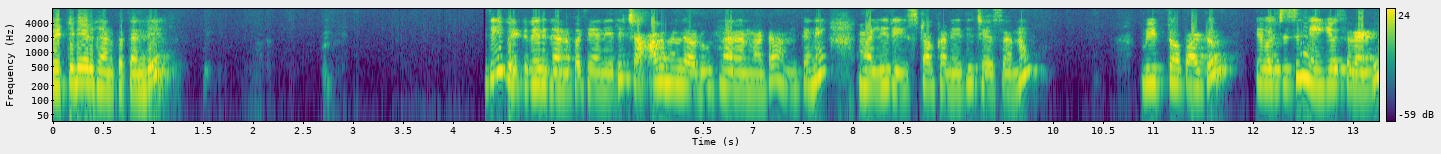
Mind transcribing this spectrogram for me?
వెట్టివేరు గణపతి అండి. ఇది వెట్టివేరు గణపతి అనేది చాలా మంది అడుగుతున్నారు అనమాట అందుకని మళ్ళీ రీస్టాక్ అనేది చేశాను. వీటితో పాటు ఇవి వచ్చేసి నెయ్యొత్తులు అండి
